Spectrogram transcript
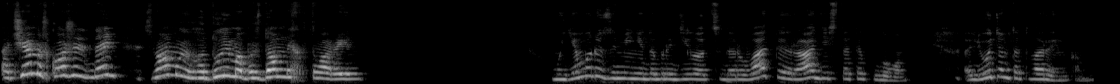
а ще ми кожен день з мамою годуємо бездомних тварин. В моєму розумінні добре діло це дарувати радість та тепло людям та тваринкам.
